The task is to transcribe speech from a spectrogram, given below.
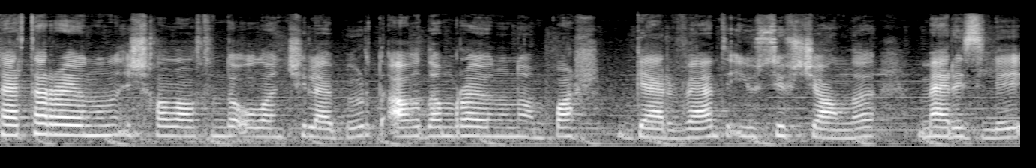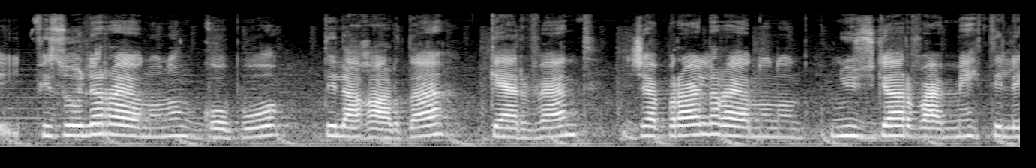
Tərtər rayonunun işğal altında olan Çiləbürd, Ağdam rayonunun Baş Gərvənd, Yusifcanlı, Mərizli, Füzuli rayonunun Qobu, Dilağarda, Gərvənd, Cəbrayıl rayonunun Nüzgar və Mehdili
